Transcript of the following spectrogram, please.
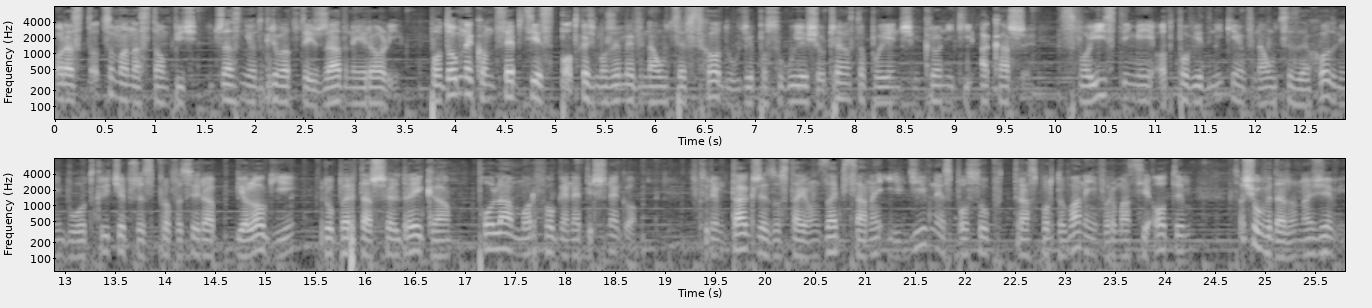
oraz to, co ma nastąpić czas nie odgrywa tutaj żadnej roli. Podobne koncepcje spotkać możemy w nauce wschodu, gdzie posługuje się często pojęciem kroniki Akaszy. Swoistym jej odpowiednikiem w nauce zachodniej było odkrycie przez profesora biologii Ruperta Sheldrake'a pola morfogenetycznego, w którym także zostają zapisane i w dziwny sposób transportowane informacje o tym, co się wydarza na Ziemi.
